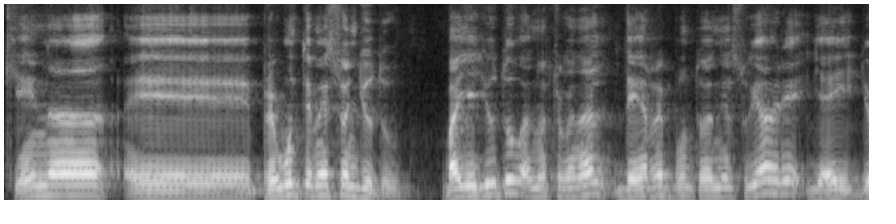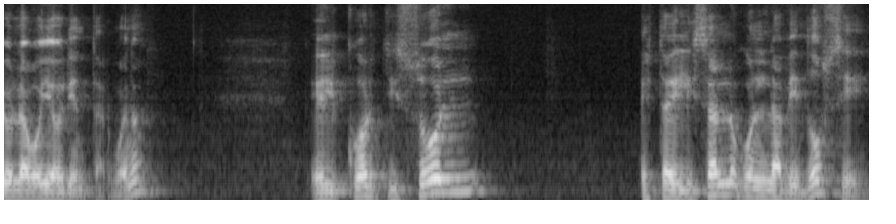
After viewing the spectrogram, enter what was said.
Kena, eh, pregúnteme eso en YouTube. Vaya a YouTube, a nuestro canal, dr.daniel y ahí yo la voy a orientar. Bueno, el cortisol, estabilizarlo con la B12.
